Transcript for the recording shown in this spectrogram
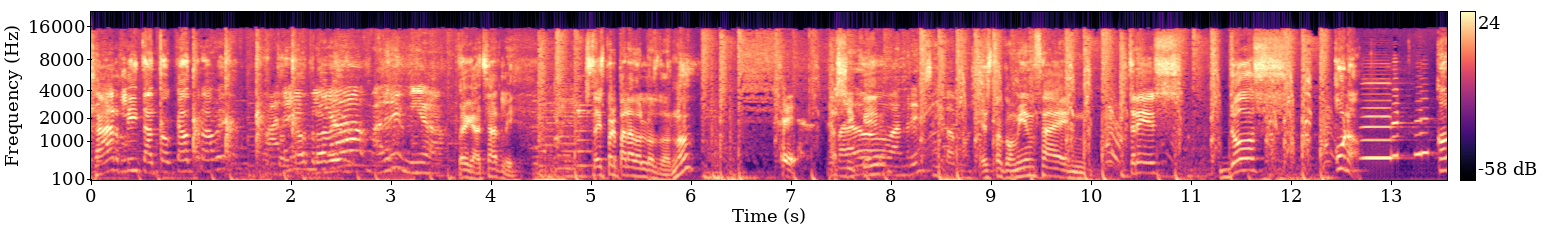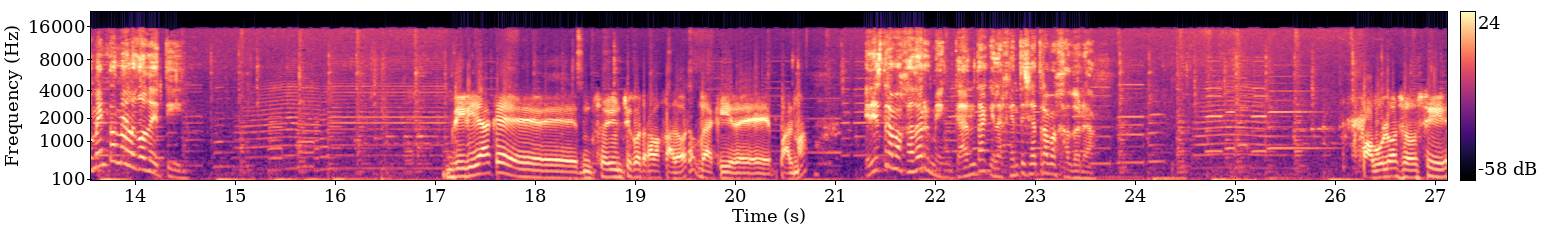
Charlie, ¿te ha tocado otra vez? ¿Te ha Madre otra mía, vez? madre mía. Venga, Charlie. ¿Estáis preparados los dos, no? Sí. Así ¿Preparado, que Andrés? Ahí vamos. esto comienza en 3, 2, 1. Coméntame algo de ti. Diría que soy un chico trabajador de aquí de Palma. Eres trabajador, me encanta que la gente sea trabajadora. Fabuloso, sí,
